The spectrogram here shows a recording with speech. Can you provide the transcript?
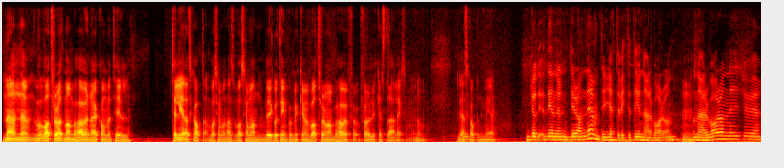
Men eh, vad tror du att man behöver när det kommer till, till ledarskap då? Vad ska man, alltså, vad ska man, vi har gått in på mycket, men vad tror du man behöver för, för att lyckas där liksom, inom ledarskapet mer? Ja, det, det, det, du har nämnt är jätteviktigt, det är ju närvaron. Mm. Och närvaron är ju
